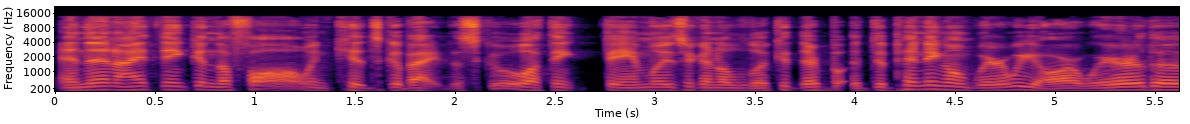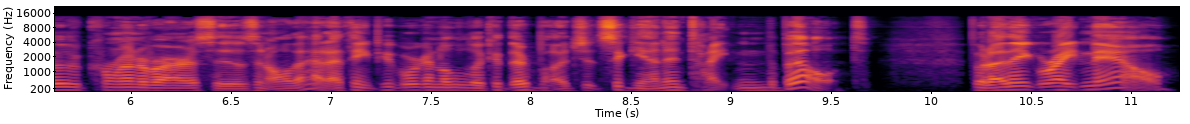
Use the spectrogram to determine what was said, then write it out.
And then I think in the fall, when kids go back to school, I think families are going to look at their, depending on where we are, where the coronavirus is, and all that. I think people are going to look at their budgets again and tighten the belt. But I think right now,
